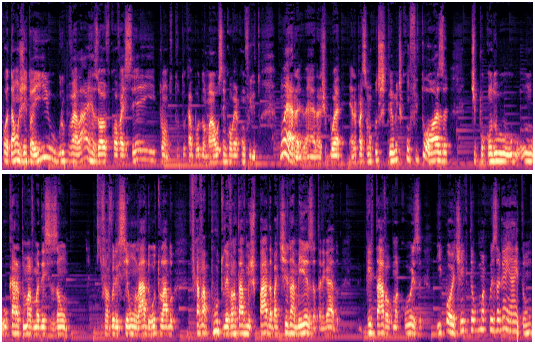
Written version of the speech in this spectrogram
pô, dá um jeito aí, o grupo vai lá, resolve qual vai ser e pronto, tudo acabou normal, sem qualquer conflito. Não era, né? era tipo, é, era para ser uma coisa extremamente conflituosa, tipo, quando o, o, cara tomava uma decisão que favorecia um lado, o outro lado ficava puto, levantava uma espada, batia na mesa, tá ligado? Gritava alguma coisa, e pô, tinha que ter alguma coisa a ganhar, então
